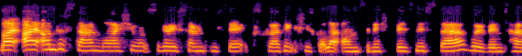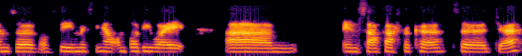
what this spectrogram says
Like I understand why she wants to go 76 because I think she's got like unfinished business there with in terms of obviously missing out on body weight, um, in South Africa to Jess.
